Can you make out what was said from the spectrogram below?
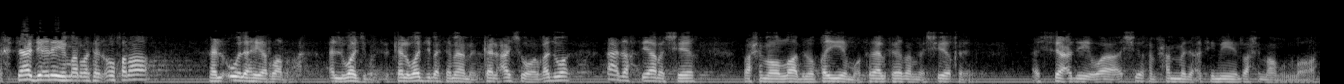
احتاج إليه مرة أخرى فالأولى هي الرضعة الوجبة كالوجبة تماما كالعشوة والغدوة. هذا اختيار الشيخ رحمه الله ابن القيم وكذلك أيضا الشيخ السعدي والشيخ محمد عثيمين رحمه الله.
